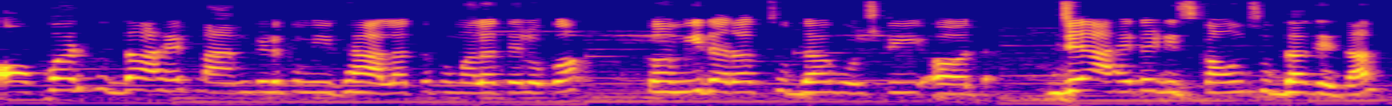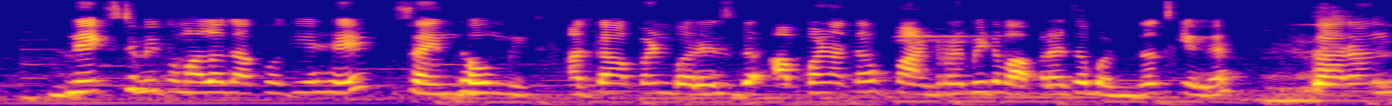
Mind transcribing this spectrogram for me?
ऑफर सुद्धा आहेत. मॅमकडे तुम्ही इथे आलात तर तुम्हाला ते लोक कमी दरात सुद्धा गोष्टी जे आहे ते डिस्काउंट सुद्धा देतात. नेक्स्ट मी तुम्हाला दाखवते हे सैंधव मीठ आता आपण बरेच आपण आता पांढरं मीठ वापरायचं बंदच केलंय कारण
